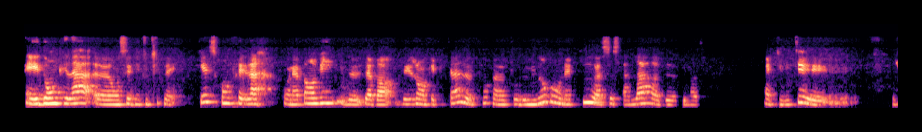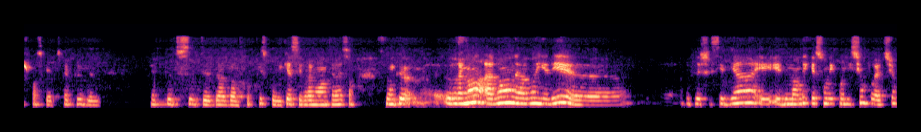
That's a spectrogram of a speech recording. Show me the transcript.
Et donc là, euh, on s'est dit tout de suite, mais qu'est-ce qu'on fait là? On n'a pas envie d'avoir des gens au capital pour, euh, pour 2000 euros. On n'est plus à ce stade-là de, notre activité. Et je pense qu'il y a très peu de, d'entreprises pour lesquelles c'est vraiment intéressant. Donc, euh, vraiment, avant, avant d'y aller, euh, réfléchissez bien et, demandez quelles sont les conditions pour être sûr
